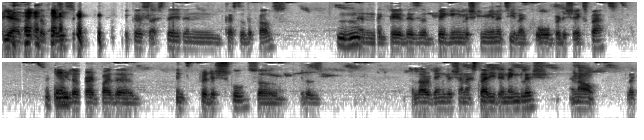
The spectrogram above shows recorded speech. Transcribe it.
yeah, like the basic. Because I stayed in Castelldefels, hmm and like there, there's a big English community, like all British expats. Okay. We live right by the British school, so it was a lot of English, and I studied in English. And now, like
